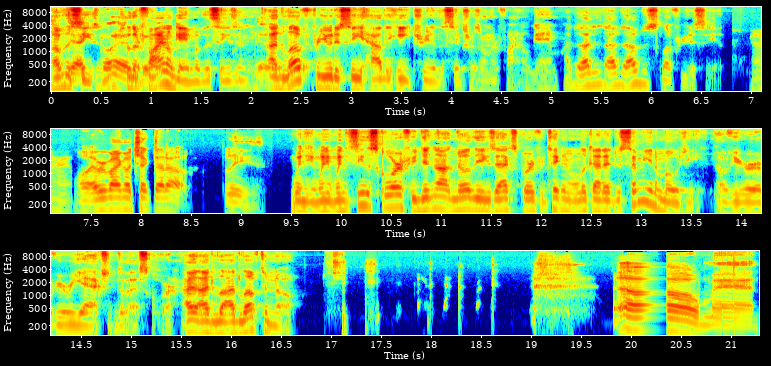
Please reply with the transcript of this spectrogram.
of the Yeah, season, ahead so their and do final game of the season. Yeah, I'd love it. for you to see how the Heat treated the Sixers on their final game. I, I, I, I'd just love for you to see it. All right. Well, everybody go check that out, please. When you when, you- when you see the score, if you did not know the exact score, if you're taking a look at it, just send me an emoji of your of your reaction to that score. I, I'd I'd love to know. Oh man.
